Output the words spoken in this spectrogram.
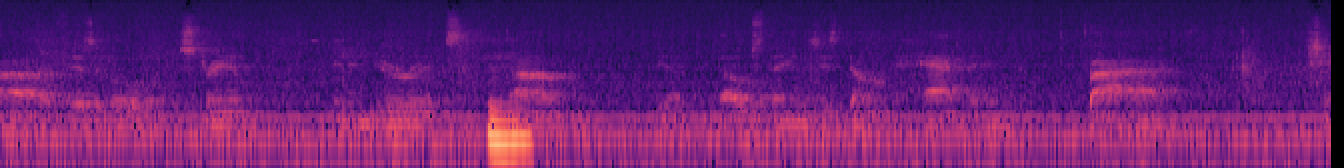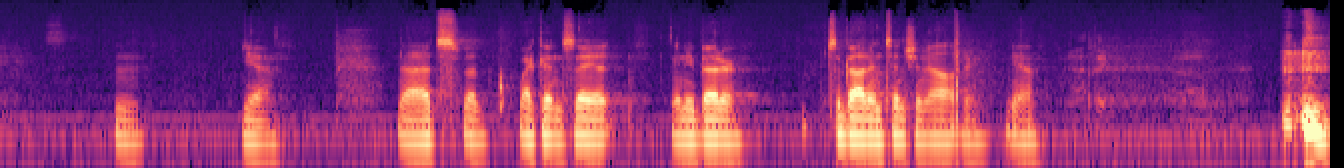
uh, physical strength and endurance. Um, you know, those things just don't happen by chance. Yeah. No, that's I couldn't say it any better. It's about intentionality. Yeah. And I think um,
